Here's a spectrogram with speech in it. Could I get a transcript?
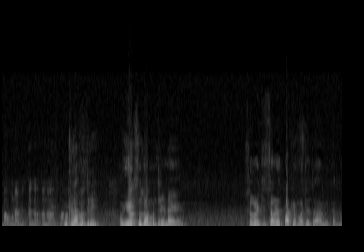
भावना व्यक्त करताना कुठला मंत्री? अहो, एक सुद्धा मंत्री नाही. सगळ्याचे सगळेच पाठिंबा देतो आम्ही त्यांना.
